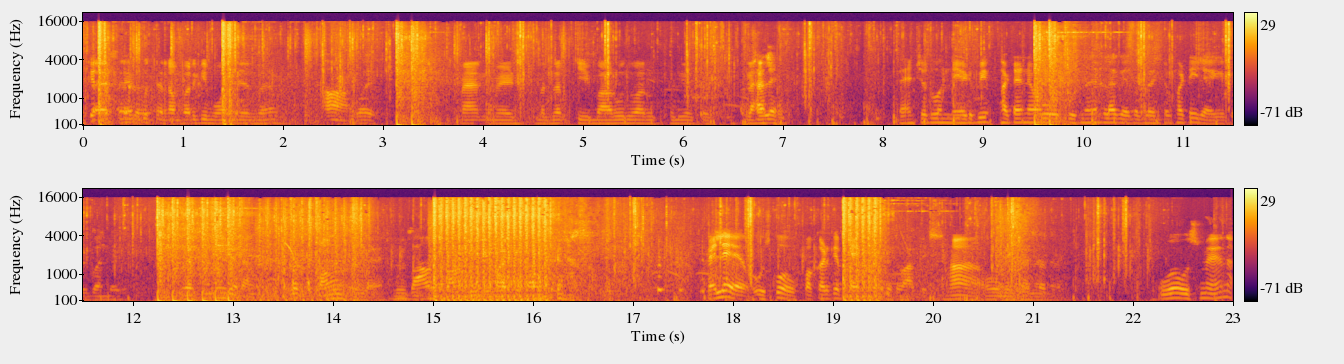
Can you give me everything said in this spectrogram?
तो ऐसे है कुछ रबर की बॉल है। हाँ वही। मैन मेड मतलब कि बारूद वारूद थोड़ी होती है। बेंच वो नेट भी फटे ना वो कूदने लगे तो बेंच फट ही जाएगी फिर बंदे को। वैसे नहीं करा। मतलब बाउंस हो जाए बाउंस बाउंस गोली मार के बाउंस करा पहले उसको पकड़ के फेंक थे वापस। हाँ वो देखा था। वो उसमें है ना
